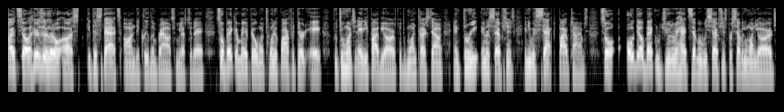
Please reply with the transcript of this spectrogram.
All right, so here's a little uh the stats on the Cleveland Browns from yesterday. So Baker Mayfield went 25 for 38 for 285 yards with one touchdown and three interceptions, and he was sacked five times. So Odell Beckham Jr. had seven receptions for 71 yards.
